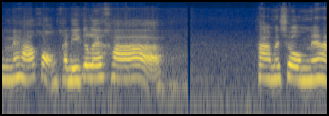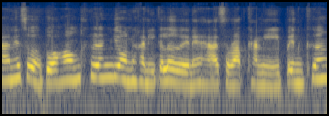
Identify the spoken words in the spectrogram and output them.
นต์นะคะ ของคันนี้กันเลยค่ะ พามาชมนะคะในส่วนตัวห้องเครื่องยนต์คันนี้ก็เลยนะคะสำหรับคันนี้เป็นเครื่อง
